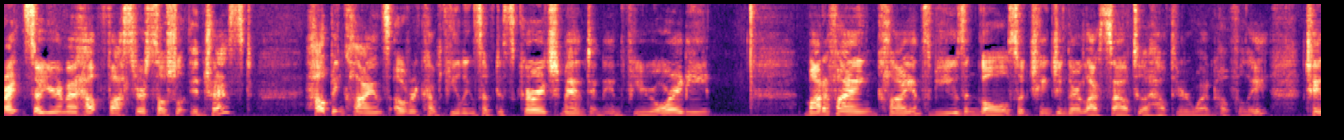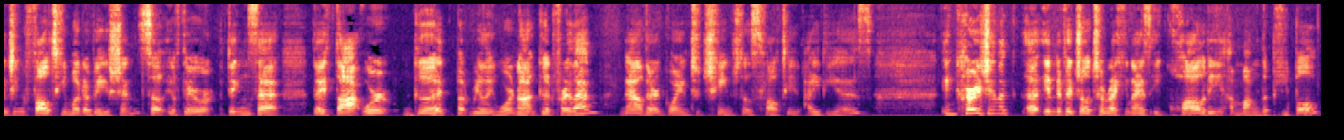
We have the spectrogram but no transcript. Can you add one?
All right so you're going to help foster social interest helping clients overcome feelings of discouragement and inferiority modifying clients' views and goals, so changing their lifestyle to a healthier one, hopefully, changing faulty motivation. So if there were things that they thought were good but really were not good for them, now they're going to change those faulty ideas. Encouraging the uh, individual to recognize equality among the people,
